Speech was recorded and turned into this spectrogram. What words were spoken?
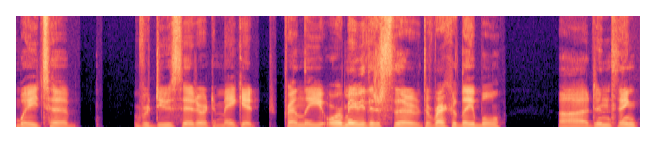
way to reduce it or to make it friendly, or maybe just the the record label uh, didn't think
